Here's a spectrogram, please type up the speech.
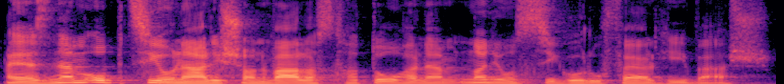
ez nem opcionálisan választható, hanem nagyon szigorú felhívás.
